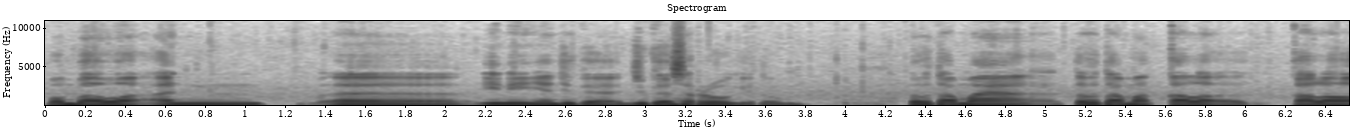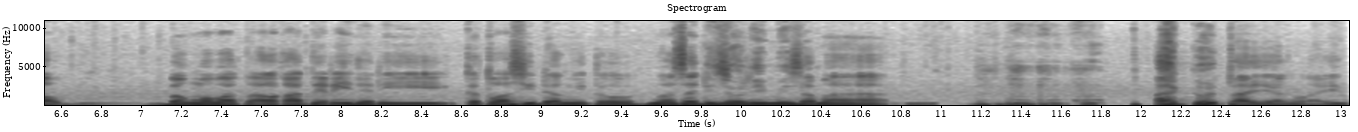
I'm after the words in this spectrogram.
pembawaan uh, ininya juga juga seru gitu. Terutama terutama kalau kalau Bang Muhammad Al Katiri jadi ketua sidang itu masa dizolimi sama anggota yang lain.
